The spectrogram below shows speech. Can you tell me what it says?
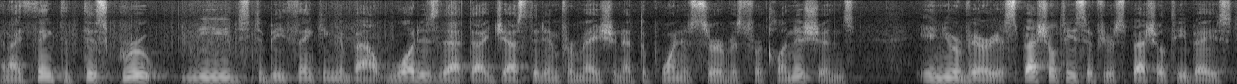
And I think that this group needs to be thinking about what is that digested information at the point of service for clinicians in your various specialties, if you're specialty based,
